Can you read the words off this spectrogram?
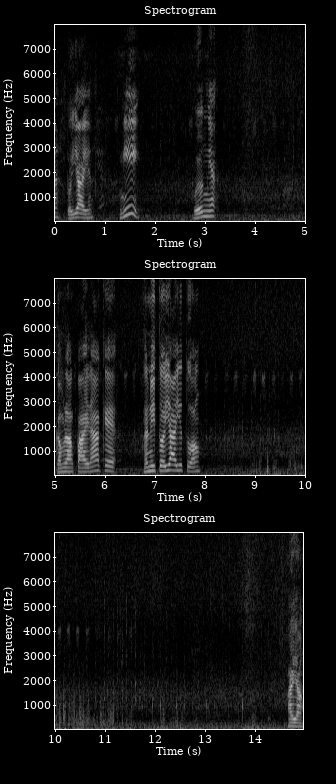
นะ ตัวใหญ่นะ นี่เวิร์งเนี้ยกำลังไปนะแกแล้วนี่ตัวใหญ่อยู่ตัวงไปยัง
